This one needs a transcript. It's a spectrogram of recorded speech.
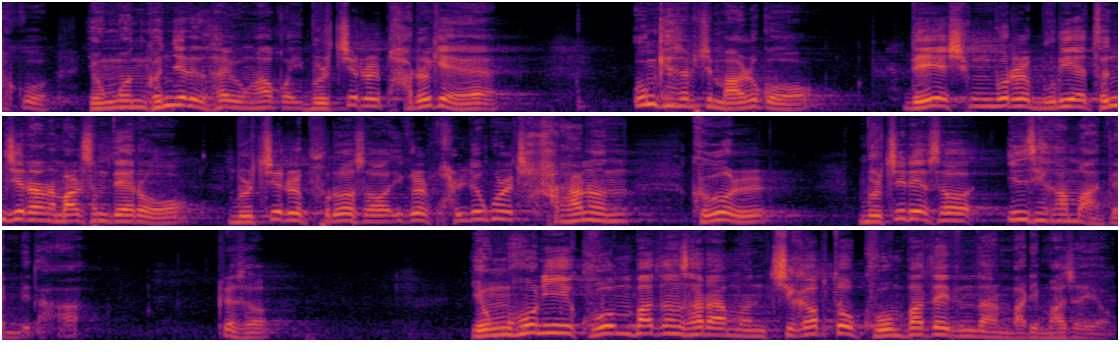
자꾸 영혼 건전에 사용하고 이 물질을 바르게 움켜잡지 말고 내 식물을 무리에 던지라는 말씀대로 물질을 풀어서 이걸 활용을 잘하는 그걸 물질에서 인생하면 안 됩니다. 그래서 영혼이 구원받은 사람은 지갑도 구원받아야 된다는 말이 맞아요.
